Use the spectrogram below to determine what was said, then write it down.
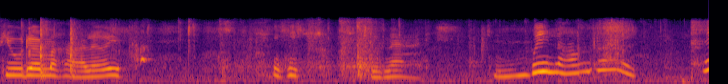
ฟิวเดินมาหาเลยดูหน้าดิวิ่งร้องด้วย แม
